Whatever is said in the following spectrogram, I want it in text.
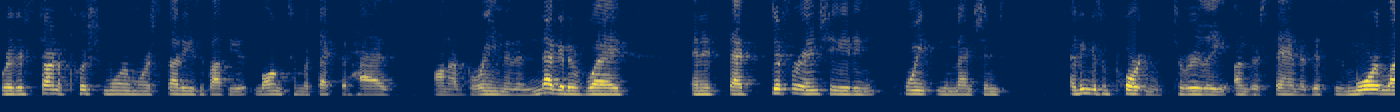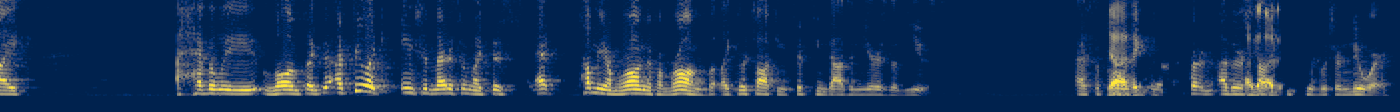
where they're starting to push more and more studies about the long-term effects it has on our brain in a negative way, and it, that differentiating point you mentioned, I think is important to really understand that this is more like a heavily long like I feel like ancient medicine like this. At, tell me I'm wrong if I'm wrong, but like you're talking fifteen thousand years of use as opposed yeah, I think, to certain other I, substances I, which are newer.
